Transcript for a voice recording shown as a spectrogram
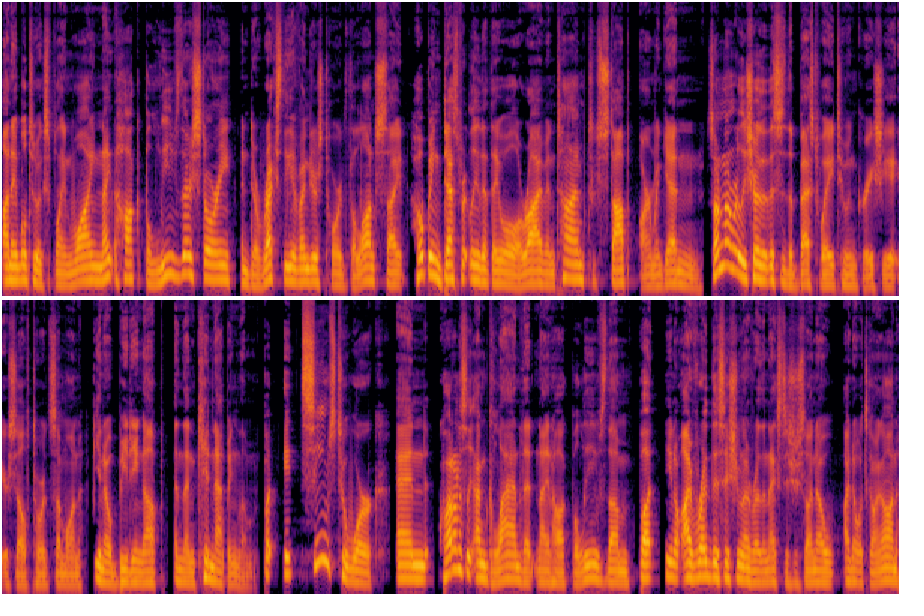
Unable to explain why, Nighthawk believes their story and directs the Avengers towards the launch site, hoping desperately that they will arrive in time to stop Armageddon. So I'm not really sure that this is the best way to ingratiate yourself towards someone, you know, beating up and then kidnapping them. But it seems to work and quite honestly, I'm glad that Nighthawk believes them, but you know, I've read this issue and I've read the next issue, so I know I know what's going on.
